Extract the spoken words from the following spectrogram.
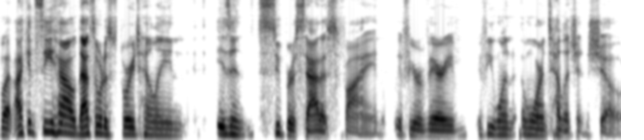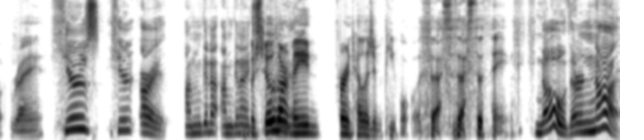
But I can see how that sort of storytelling isn't super satisfying if you're very if you want a more intelligent show, right? Here's here. All right, I'm gonna I'm gonna. But shows aren't it. made for intelligent people. That's that's the thing. No, they're not.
